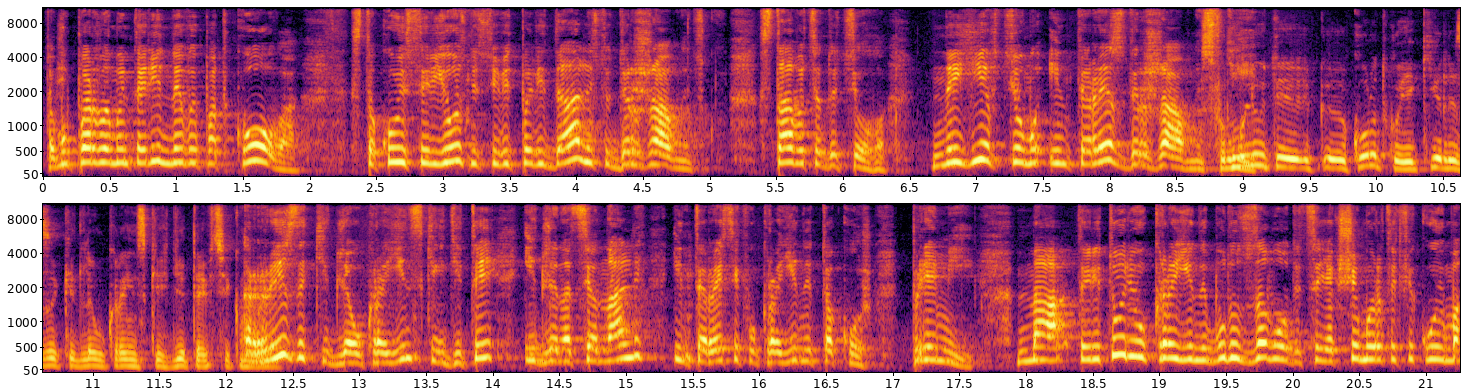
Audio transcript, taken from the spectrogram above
Тому парламентарі не випадково з такою серйозністю і відповідальністю державницькою ставиться до цього. Не є в цьому інтерес державності. Сформулюйте е, коротко, які ризики для українських дітей в цій конвенції? Ризики для українських дітей і для національних інтересів України також прямі на території України будуть заводитися, якщо ми ратифікуємо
